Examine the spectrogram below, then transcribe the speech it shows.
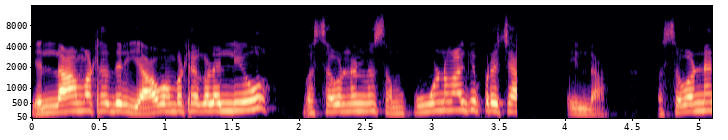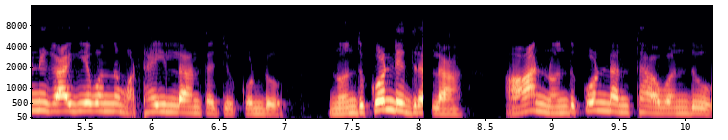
ಎಲ್ಲ ಮಠದಲ್ಲಿ, ಯಾವ ಮಠಗಳಲ್ಲಿಯೂ ಬಸವಣ್ಣನ ಸಂಪೂರ್ಣವಾಗಿ ಪ್ರಚಾರ ಇಲ್ಲ. ಬಸವಣ್ಣನಿಗಾಗಿಯೇ ಒಂದು ಮಠ ಇಲ್ಲ ಅಂತ ತಿಳ್ಕೊಂಡು ನೊಂದ್ಕೊಂಡಿದ್ರಲ್ಲ, ಆ ನೊಂದ್ಕೊಂಡಂತಹ ಒಂದು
